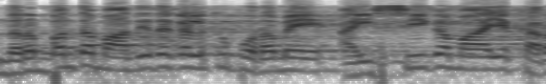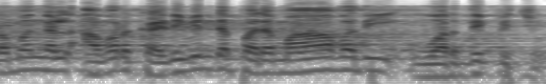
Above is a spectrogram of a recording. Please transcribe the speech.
നിർബന്ധ ബാധ്യതകൾക്ക് പുറമെ ഐച്ഛികമായ കർമ്മങ്ങൾ അവർ കഴിവിന്റെ പരമാവധി വർദ്ധിപ്പിച്ചു.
